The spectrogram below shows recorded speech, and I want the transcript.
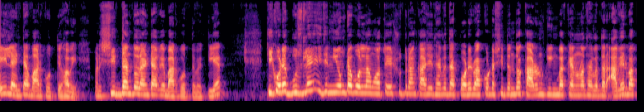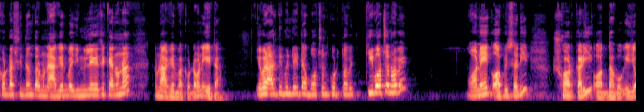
এই লাইনটা বার করতে হবে। মানে সিদ্ধান্ত লাইনটা আগে বার করতে হবে ক্লিয়ার কি করে বুঝলে? এই যে নিয়মটা বললাম, অতএব সুতরাং কাজে থাকলে তার পরের বাক্যটা সিদ্ধান্ত, কারণ কিংবা কেননা থাকলে তার আগের বাক্যটা সিদ্ধান্ত, তার মানে আগের বাজি মিলে গেছে কেননা, তার মানে আগের বাক্যটা মানে এটা। এবার আলটিমেটলি এটা বচন করতে হবে। কি বচন হবে? অনেক অফিসারই সরকারি অধ্যাপক। এই যে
